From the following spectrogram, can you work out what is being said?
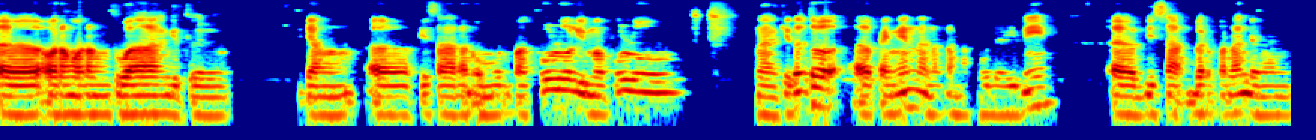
uh, orang-orang tua gitu yang uh, kisaran umur 40, 50. Nah, kita tuh uh, pengen anak-anak muda ini uh, bisa berperan dengan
